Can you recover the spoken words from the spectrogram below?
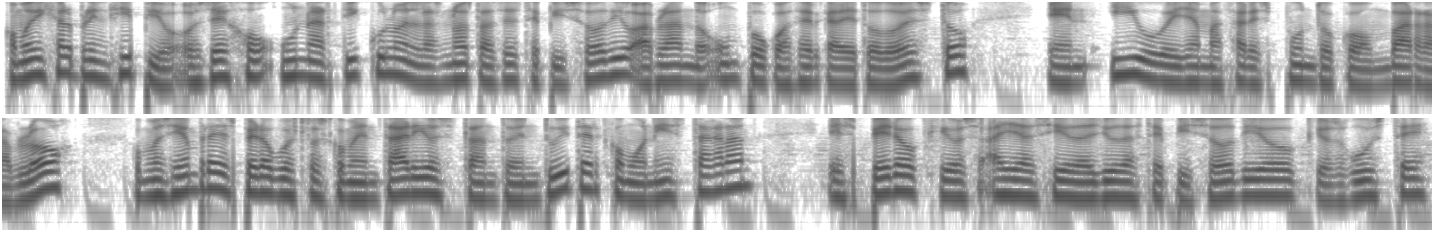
Como dije al principio, os dejo un artículo en las notas de este episodio hablando un poco acerca de todo esto en ivyamazares.com barra blog. Como siempre, espero vuestros comentarios tanto en Twitter como en Instagram. Espero que os haya sido de ayuda este episodio, que os guste.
